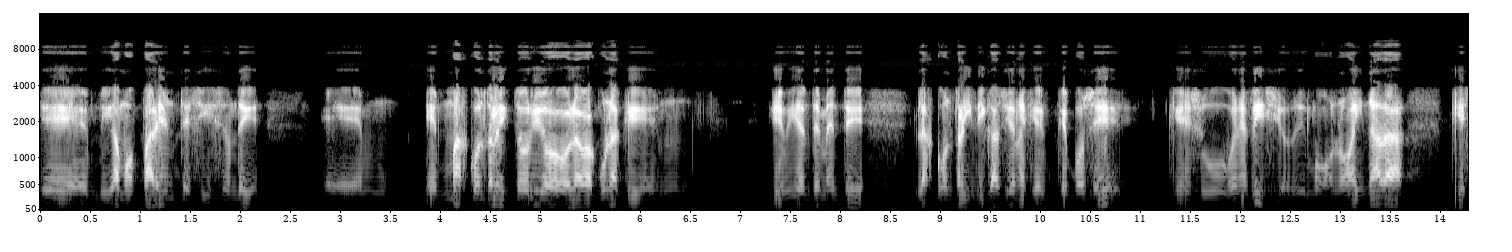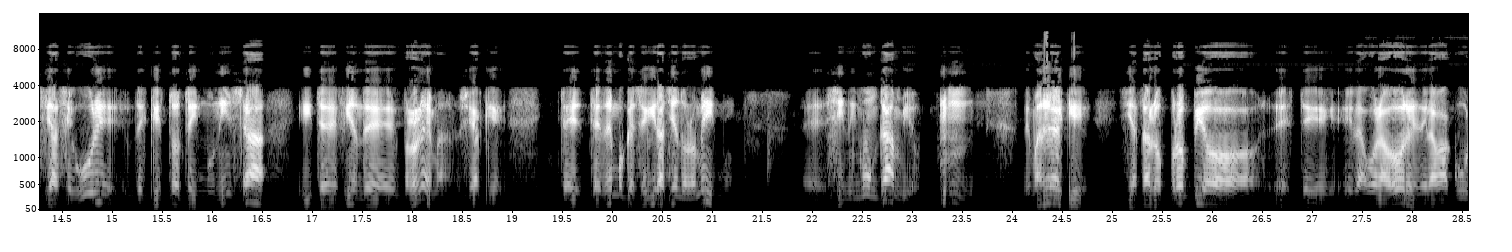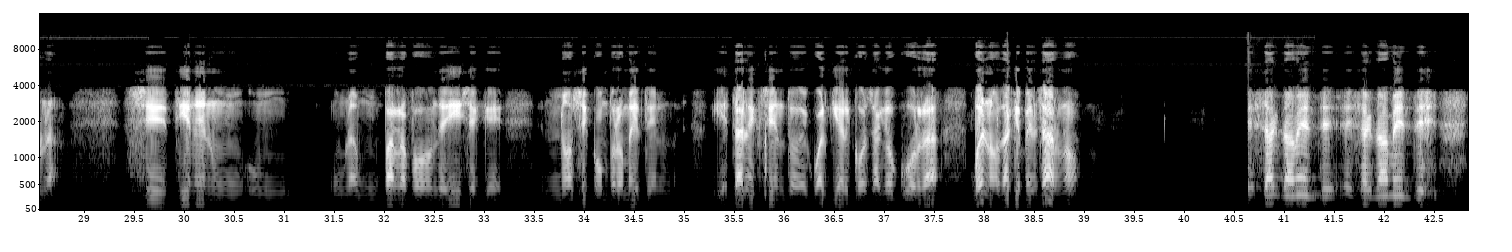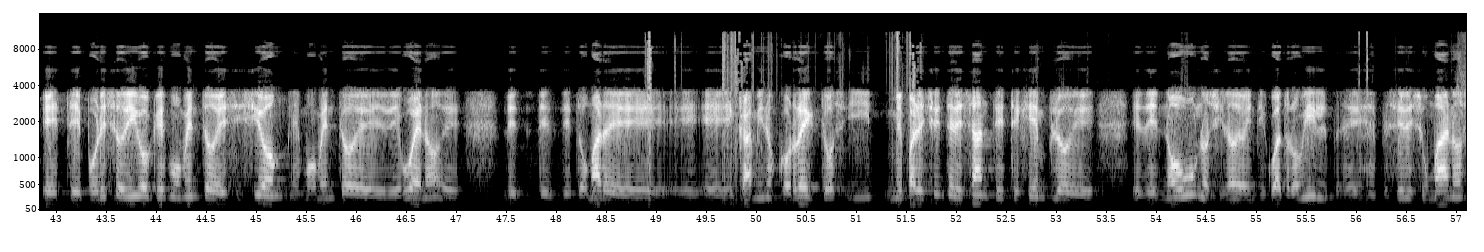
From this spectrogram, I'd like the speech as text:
eh, digamos, paréntesis donde es más contradictorio la vacuna que evidentemente las contraindicaciones que, posee que su beneficio. no hay nada que se asegure de que esto te inmuniza y te defiende del problema. O sea que tenemos que seguir haciendo lo mismo, eh, sin ningún cambio. De manera que si hasta los propios este, elaboradores de la vacuna se tienen un, un párrafo donde dice que no se comprometen y están exentos de cualquier cosa que ocurra, bueno, da que pensar, ¿no? Exactamente, exactamente. Este, por eso digo que es momento de decisión, es momento de, bueno, de, tomar eh, eh, caminos correctos. Y me pareció interesante este ejemplo de, no uno, sino de 24.000 mil eh, seres humanos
